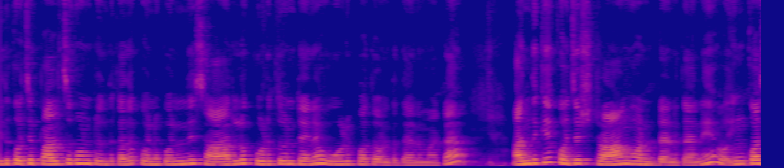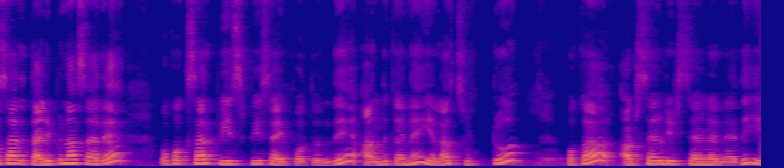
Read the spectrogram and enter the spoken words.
ఇది కొంచెం పలుచగా ఉంటుంది కదా కొన్ని కొన్ని సార్లు కుడుతుంటేనే ఊడిపోతూ ఉంటుంది అనమాట అందుకే కొంచెం స్ట్రాంగ్ ఉండడానికి కానీ ఇంకోసారి తడిపినా సరే ఒక్కొక్కసారి పీస్ పీస్ అయిపోతుంది. అందుకనే ఇలా చుట్టూ ఒక అటు సైడ్ ఇటు సైడ్ అనేది ఈ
